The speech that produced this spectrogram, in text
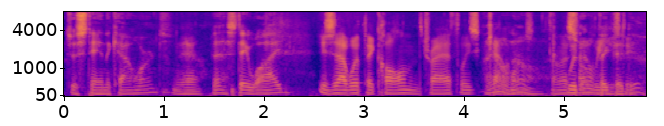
Just stay in the cow horns. Yeah. Yeah, stay wide. Is that what they call them, the triathletes? I Cow don't horns? know. And that's what don't we think used they to. do.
